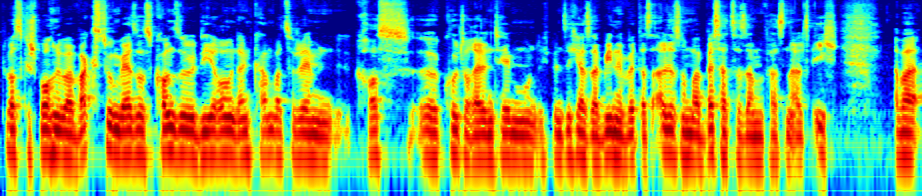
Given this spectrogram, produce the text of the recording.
du hast gesprochen über Wachstum versus Konsolidierung, dann kamen wir zu den cross-kulturellen Themen und ich bin sicher, Sabine wird das alles nochmal besser zusammenfassen als ich. Aber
